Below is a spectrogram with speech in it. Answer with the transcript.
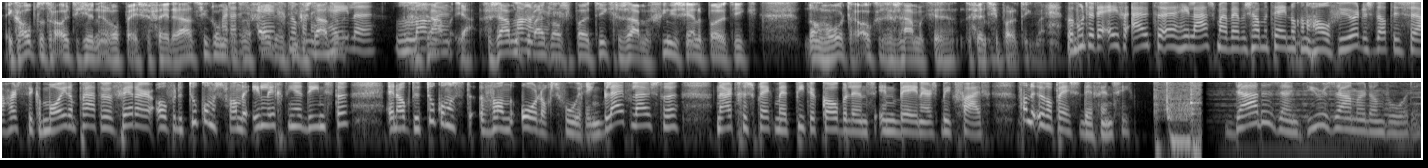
Ik hoop dat er ooit een keer een Europese federatie komt. Maar dat, is echt nog een hele lange... Gezam, ja, gezamenlijke buitenlandse politiek, gezamenlijke financiële politiek. Dan hoort er ook een gezamenlijke defensiepolitiek bij. We moeten er even uit, uh, helaas. Maar we hebben zo meteen nog een half uur. Dus dat is uh, hartstikke mooi. Dan praten we verder over de toekomst van de inlichtingendiensten. En ook de toekomst van oorlogsvoering. Blijf luisteren naar het gesprek met Pieter Kobelens in BNR's Big Five van de Europese Defensie. Daden zijn duurzamer dan woorden.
